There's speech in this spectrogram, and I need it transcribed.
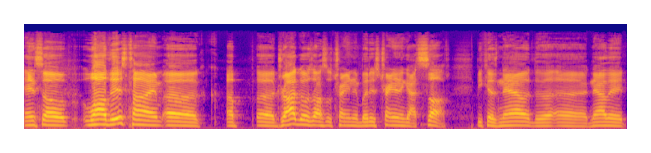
And so while this time, uh, uh, uh Drago's also training, but his training got soft because now the uh, now that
